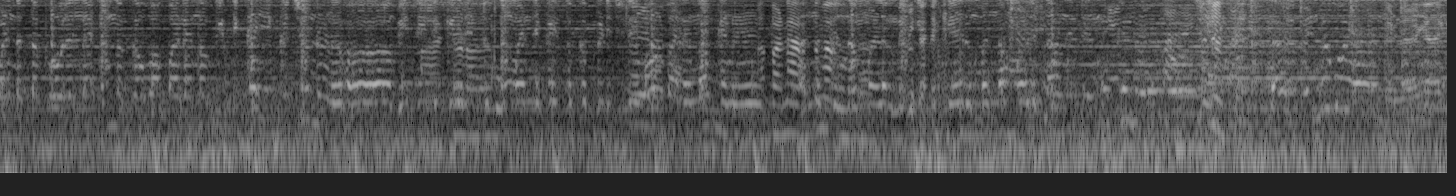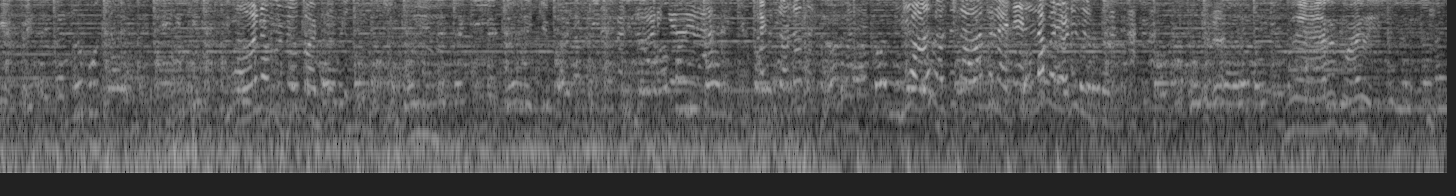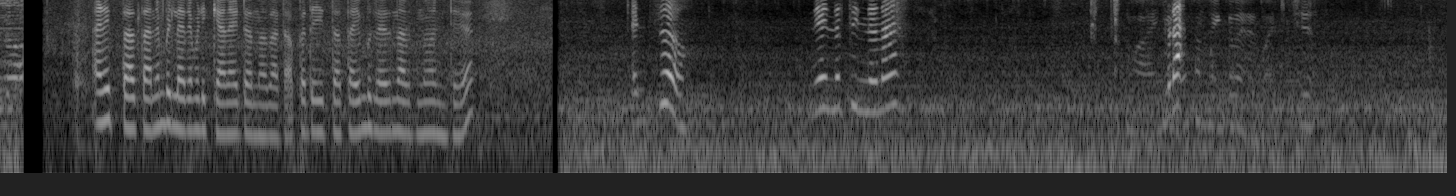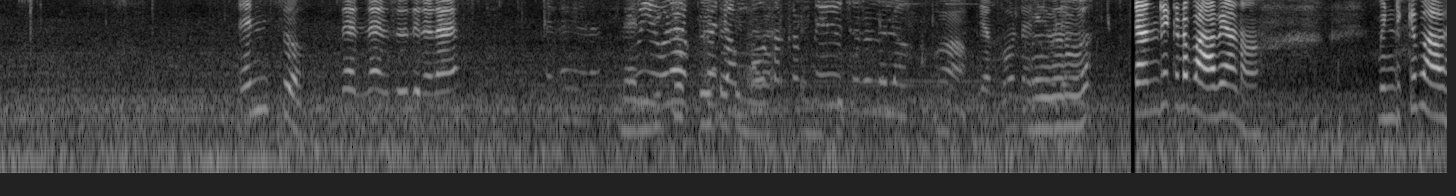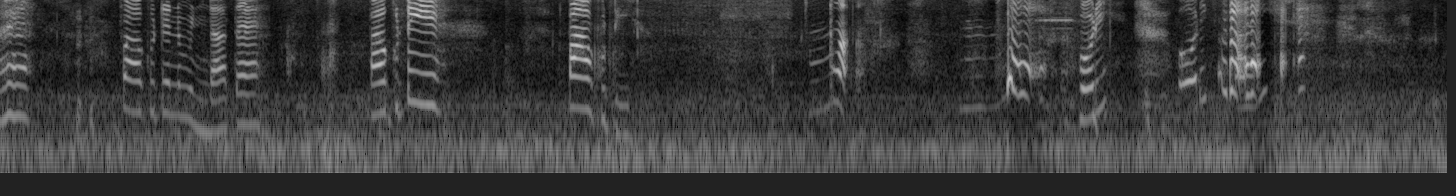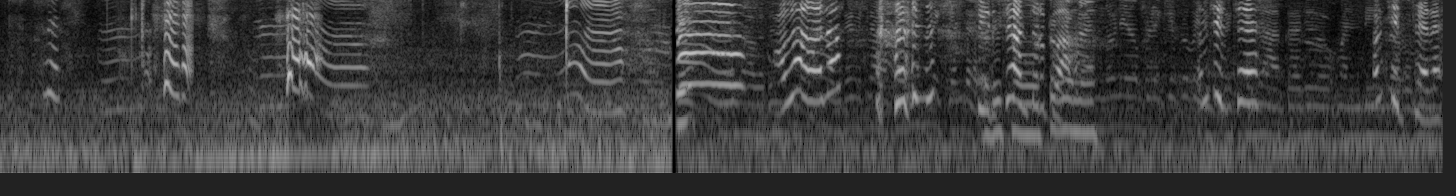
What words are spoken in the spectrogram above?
പണ്ടത്തെ പോലല്ല ഇന്നൊക്കെ വാപ്പാനെ നോക്കിട്ട് കൈയൊക്കെ ചുണ്ടണ്. വീട്ടിൽ കേറിട്ട് ഉമ്മന്റെ കൈത്തൊക്കെ പിടിച്ചിട്ട് വാപ്പാനെ നോക്കണ്. അന്നൊക്കെ നമ്മളെ മെക്കിട്ട് കേറുമ്പോ നമ്മൾ താന്നിട്ട് നിക്കണ്. നാല് പെണ്ണു പോയാലും പെണ്ണ് പോയാലും ചക്കിലെ ഇത്താത്താനും പിള്ളേരെ വിളിക്കാനായിട്ട് വന്നതാട്ടോ. അപ്പോൾ ദേ ഇത്താത്തായും പിള്ളേരും നടന്നു വന്നിട്ട് എൻസോ നീ എന്നെ തിന്നണേ? ഇവിടെ. എൻസോ രണ്ടിരിക്കണ പാവയാണോ? മിണ്ടിക്ക പാവേ. പാവക്കുട്ടി എന്നെ മിണ്ടാത്തേ പാവക്കുട്ടി പാവക്കുട്ടി. ഓടി ഓടി ചിരിച്ചു കാണിച്ചു കൊടുക്കുക ചിരിച്ചേ ചിരിച്ചേരെ.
